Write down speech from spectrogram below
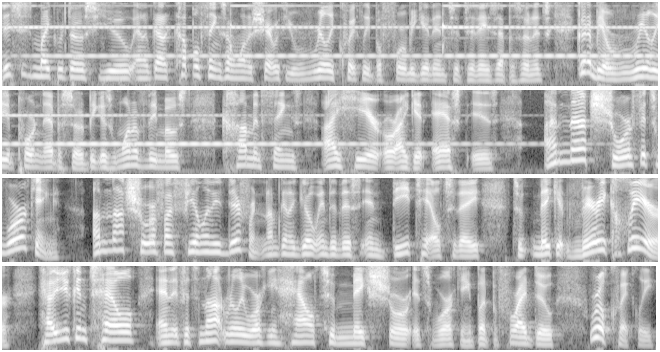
This is Microdose U, and I've got a couple things I want to share with you really quickly before we get into today's episode. It's going to be a really important episode because one of the most common things I hear or I get asked is, I'm not sure if it's working. I'm not sure if I feel any different. And I'm going to go into this in detail today to make it very clear how you can tell, and if it's not really working, how to make sure it's working. But before I do, real quickly,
